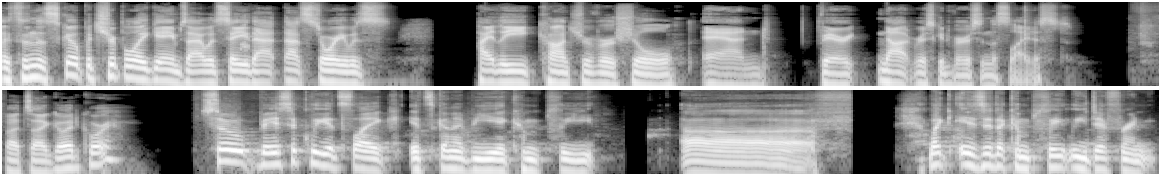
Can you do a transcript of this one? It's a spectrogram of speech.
it's in the scope of AAA games, I would say that that story was highly controversial and very not risk adverse in the slightest. But uh, go ahead, Corey. So basically, it's like it's going to be a complete, uh, like, is it a completely different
